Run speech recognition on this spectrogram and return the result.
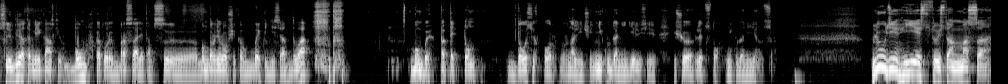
следы от американских бомб, которые бросали там с бомбардировщиков Б-52, бомбы по 5 тонн до сих пор в наличии, никуда не делись и еще лет сто никуда не денутся. Люди есть, то есть там масса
